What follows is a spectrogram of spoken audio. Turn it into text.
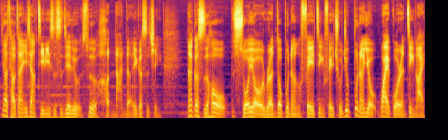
要挑战一项吉尼斯世界纪录是很难的一个事情。那个时候所有人都不能飞进飞出，就不能有外国人进来。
